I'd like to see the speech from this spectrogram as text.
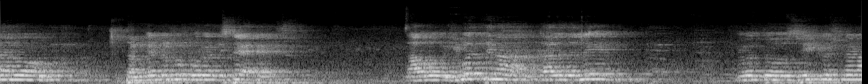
ನಾನು ತಮ್ಗೆಲ್ಲರಿಗೂ ಪೂರ್ವದಿಷ್ಟೇ ನಾವು ಇವತ್ತಿನ ಕಾಲದಲ್ಲಿ ಇವತ್ತು ಶ್ರೀಕೃಷ್ಣನ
